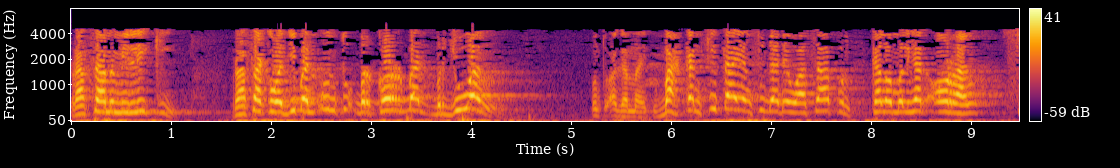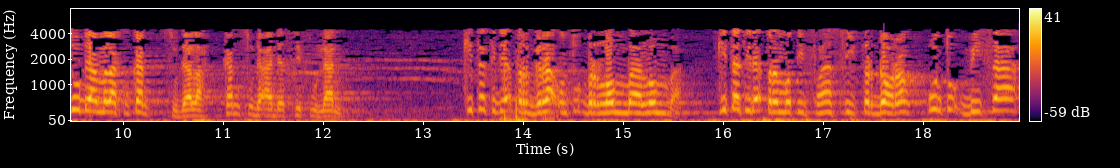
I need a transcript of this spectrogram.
Rasa memiliki, rasa kewajiban untuk berkorban, berjuang untuk agama itu. Bahkan kita yang sudah dewasa pun kalau melihat orang sudah melakukan, sudahlah kan sudah ada si fulan kita tidak tergerak untuk berlomba-lomba. Kita tidak termotivasi, terdorong untuk bisa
